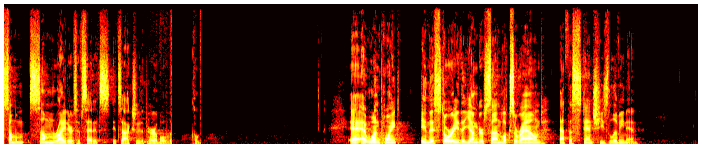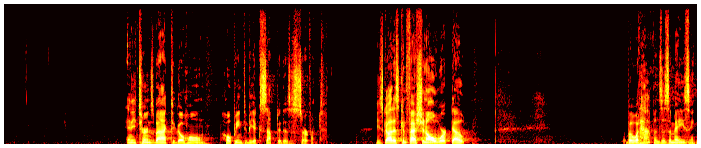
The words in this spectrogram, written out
Some, some writers have said it's, it's actually the parable of the. At one point in this story, the younger son looks around at the stench he's living in And he turns back to go home, hoping to be accepted as a servant. He's got his confession all worked out. But what happens is amazing.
